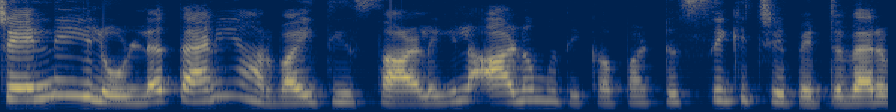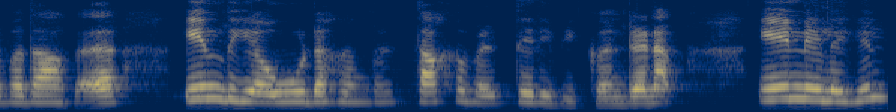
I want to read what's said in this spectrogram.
சென்னையில் உள்ள தனியார் வைத்தியசாலையில் அனுமதிக்கப்பட்டு சிகிச்சை பெற்று வருவதாக இந்திய ஊடகங்கள் தகவல் தெரிவிக்கின்றன. இந்நிலையில்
